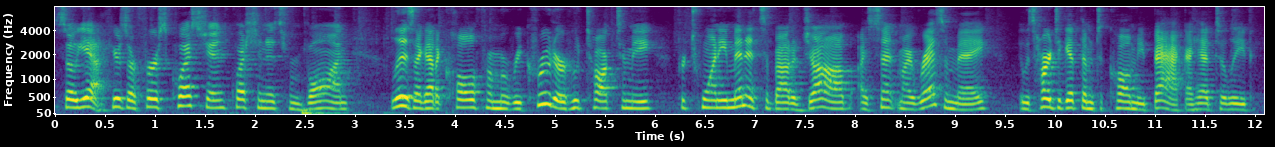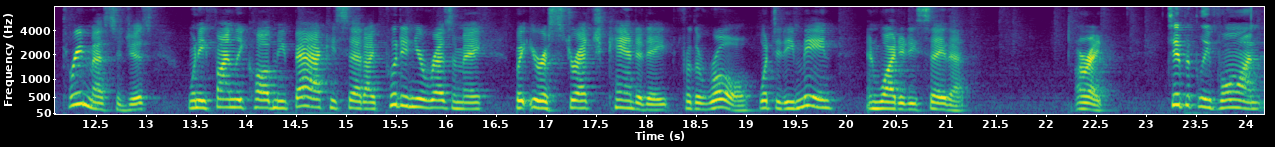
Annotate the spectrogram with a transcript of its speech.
So, yeah, here's our first question. Question is from Vaughn. Liz, I got a call from a recruiter who talked to me for 20 minutes about a job. I sent my resume. It was hard to get them to call me back. I had to leave three messages. When he finally called me back, he said, I put in your resume, but you're a stretch candidate for the role. What did he mean, and why did he say that? All right. Typically, Vaughn,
